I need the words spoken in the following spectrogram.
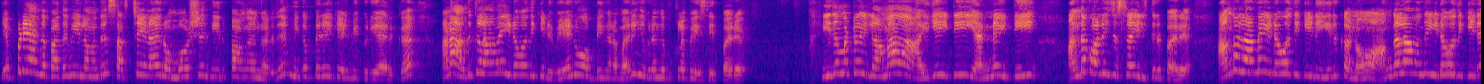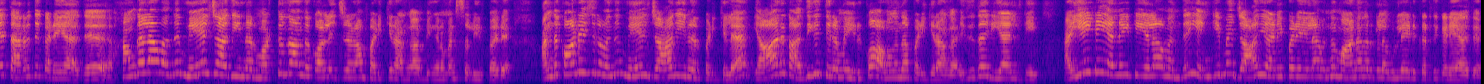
எப்படி அந்த பதவியில வந்து சஸ்டெயின் ரொம்ப வருஷம் இருப்பாங்கிறது மிகப்பெரிய கேள்விக்குறியா இருக்கு. ஆனா அதுக்கெல்லாமே இடஒதுக்கீடு வேணும் அப்படிங்கிற மாதிரி இவர் இந்த புக்ல பேசியிருப்பாரு. இது மட்டும் இல்லாம ஐஐடி என்ஐடி அந்த காலேஜஸ்லாம் இழுத்திருப்பாரு. அங்கெல்லாமே இடஒதுக்கீடு இருக்கணும். அங்கெல்லாம் வந்து இடஒதுக்கீடே தரது கிடையாது. அங்கெல்லாம் வந்து மேல் ஜாதியினர் மட்டும்தான் அந்த காலேஜ்ல எல்லாம் படிக்கிறாங்க அப்படிங்கிற மாதிரி சொல்லியிருப்பாரு. அந்த காலேஜ்ல வந்து மேல் ஜாதியினர் படிக்கல. யாருக்கு அதிக திறமை இருக்கோ அவங்க தான் படிக்கிறாங்க. இதுதான் ரியாலிட்டி ஐஐடி என்ஐடி எல்லாம் வந்து எங்கேயுமே ஜாதி அடிப்படையில வந்து மாணவர்களை உள்ள எடுக்கிறது கிடையாது.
